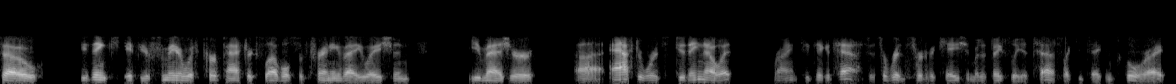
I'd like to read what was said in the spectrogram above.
So you think if you're familiar with Kirkpatrick's levels of training evaluation, you measure uh, afterwards, do they know it, right? So you take a test. It's a written certification, but it's basically a test like you take in school, right?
